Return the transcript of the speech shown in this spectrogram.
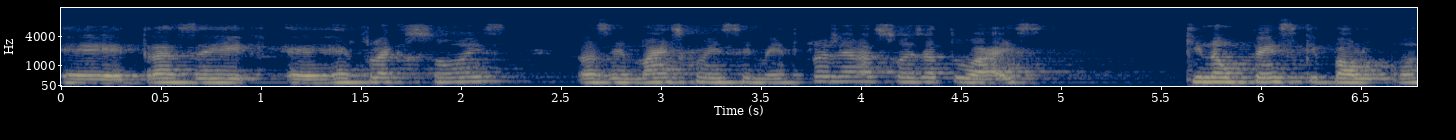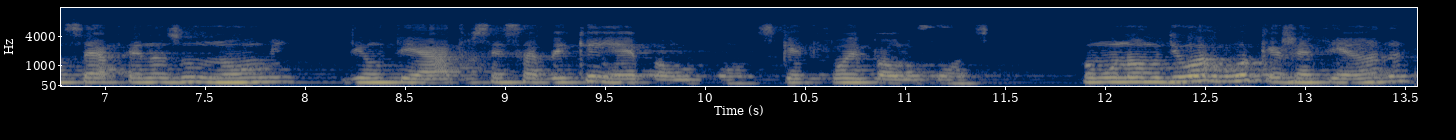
é, trazer é, reflexões, trazer mais conhecimento para gerações atuais que não pensem que Paulo Pontes é apenas um nome de um teatro sem saber quem é Paulo Pontes, quem foi Paulo Pontes. Como o nome de uma rua que a gente anda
